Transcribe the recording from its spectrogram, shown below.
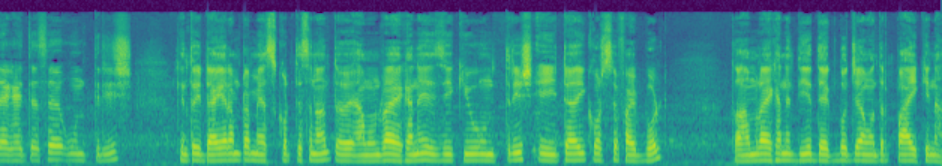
দেখাইতেছে উনত্রিশ, কিন্তু এই ডায়াগ্রামটা ম্যাচ করতেছে না। তো আমরা এখানে এই যে কিউ উনত্রিশ, এইটাই করছে ফাইভ ভোল্ট তো আমরা এখানে দিয়ে দেখব যে আমাদের পাই কিনা।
